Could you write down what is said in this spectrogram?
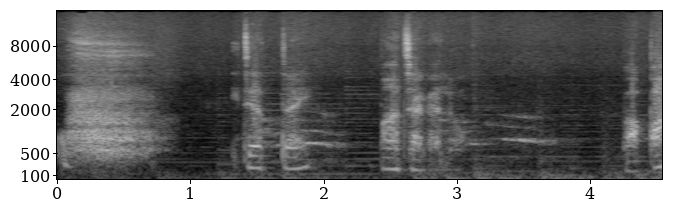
উফ এই যাত্রায় বাঁচা গেল। বাবা!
